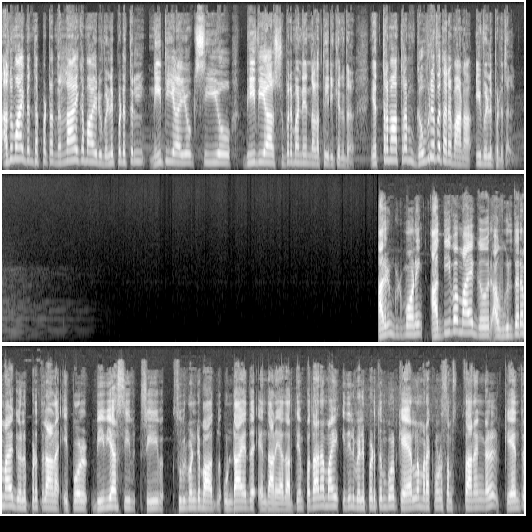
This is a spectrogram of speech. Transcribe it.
അതുമായി ബന്ധപ്പെട്ട നിർണായകമായൊരു വെളിപ്പെടുത്തൽ NITI Aayog CEO B V R Subrahmanyam നടത്തിയിരിക്കുന്നത്. എത്രമാത്രം ഗൗരവതരമാണ് ഈ വെളിപ്പെടുത്തൽ? Arun good morning. അതീവമായ ഗൗര ഗുരുതരമായ വെളിപ്പെടുത്തലാണ് ഇപ്പോൾ B V R C Shri സുബ്രഹ്മണ്യന്റെ ഭാഗത്ത് ഉണ്ടായത് എന്നാണ് യാഥാർത്ഥ്യം? പ്രധാനമായും ഇതിൽ വെളിപ്പെടുത്തുമ്പോൾ കേരളം അടക്കമുള്ള സംസ്ഥാനങ്ങൾ കേന്ദ്ര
